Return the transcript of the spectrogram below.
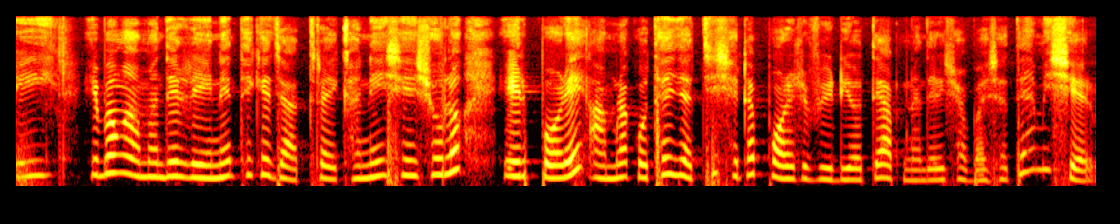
এই, এবং আমাদের রেনে থেকে যাত্রা এখানেই শেষ হলো। এরপরে আমরা কোথায় যাচ্ছি সেটা পরের ভিডিওতে আপনাদের সবার সাথে আমি শেয়ার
